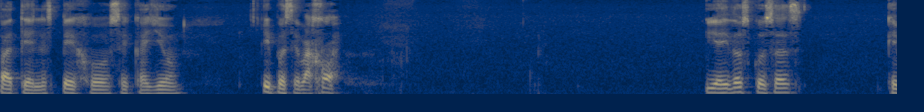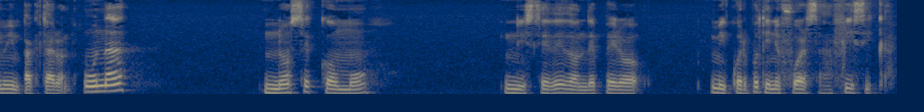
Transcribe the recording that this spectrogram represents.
pateé el espejo se cayó y pues se bajó y hay dos cosas que me impactaron una no sé cómo ni sé de dónde pero mi cuerpo tiene fuerza física.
